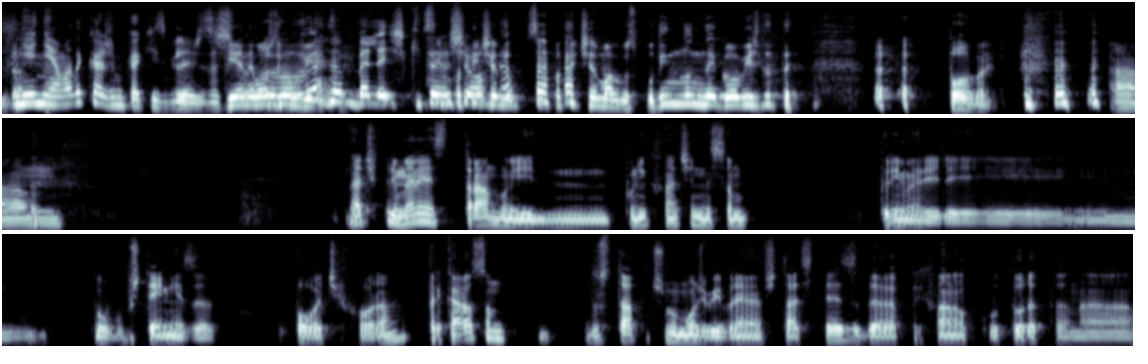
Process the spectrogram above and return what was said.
Да. Ние няма да кажем как изглежда. Вие не може да го видите. Бележките на шоу. Симпатичен, симпатичен млад господин, но не го виждате. По-добре. Ам... Значи при мен е странно и по никакъв начин не съм пример или обобщение за повече хора. Прекарал съм достатъчно, може би, време в Штатите, за да прихвана от културата на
